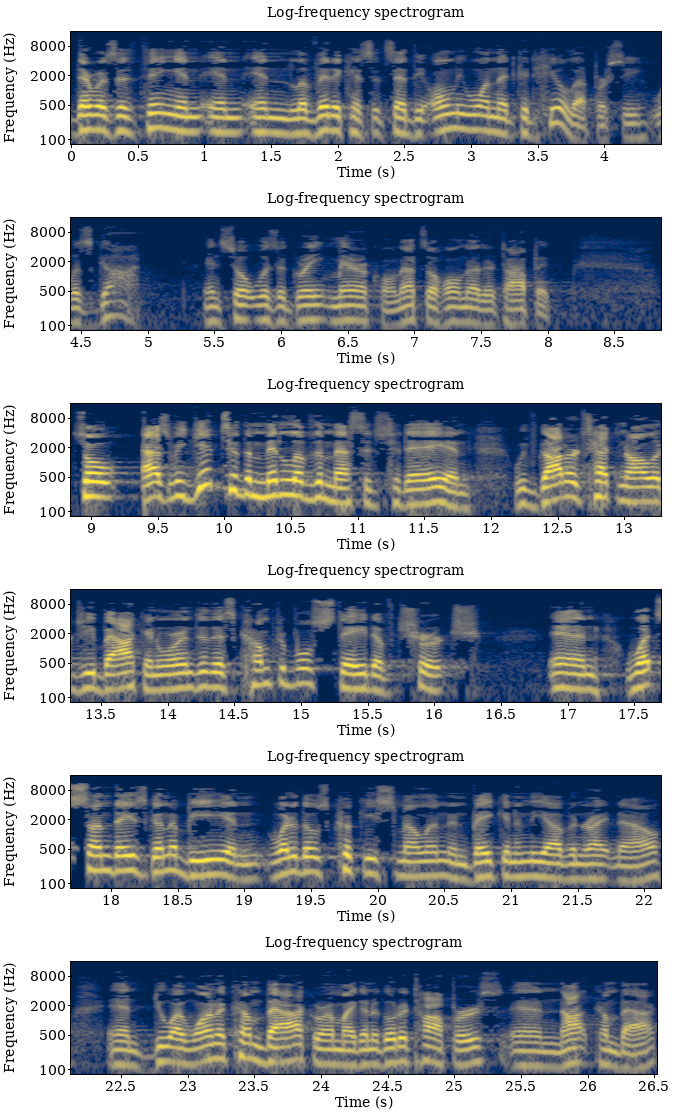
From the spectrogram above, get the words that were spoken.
there was a thing in, in, in Leviticus that said the only one that could heal leprosy was God. And so it was a great miracle, and that's a whole other topic. So, as we get to the middle of the message today, and we've got our technology back, and we're into this comfortable state of church and what Sunday's going to be and what are those cookies smelling and baking in the oven right now and do I want to come back or am I going to go to Toppers and not come back?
